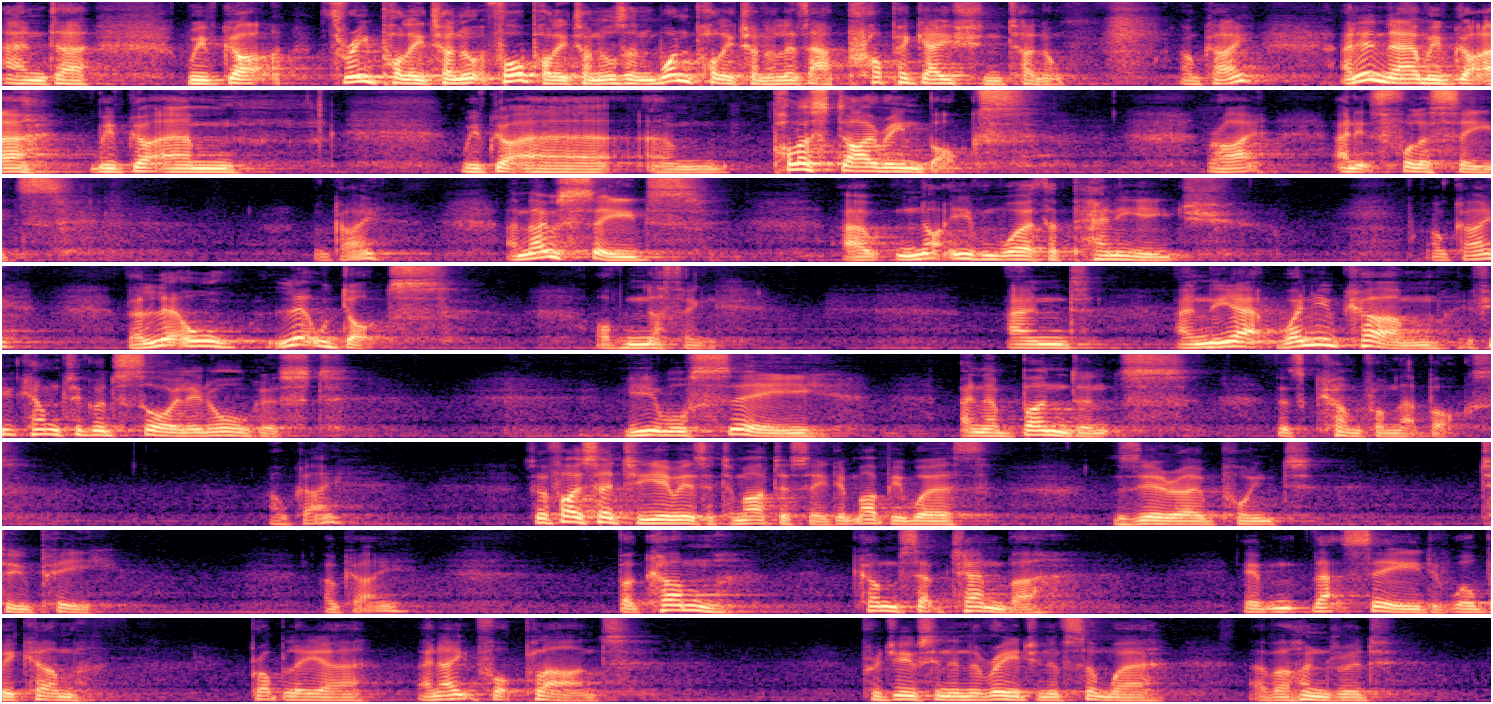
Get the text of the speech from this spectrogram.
And uh, we've got three polytunnel, four polytunnels, and one polytunnel is our propagation tunnel. Okay? And in there, we've got a, we've got, um, we've got a um, polystyrene box, right? And it's full of seeds. Okay? And those seeds are not even worth a penny each. Okay? They're little, little dots of nothing. And, and yet, when you come, if you come to good soil in August, you will see an abundance that's come from that box. Okay? So if I said to you, here's a tomato seed, it might be worth 0.2p. Okay? But come, come September, it, that seed will become probably a, an eight foot plant producing in the region of somewhere of 100,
